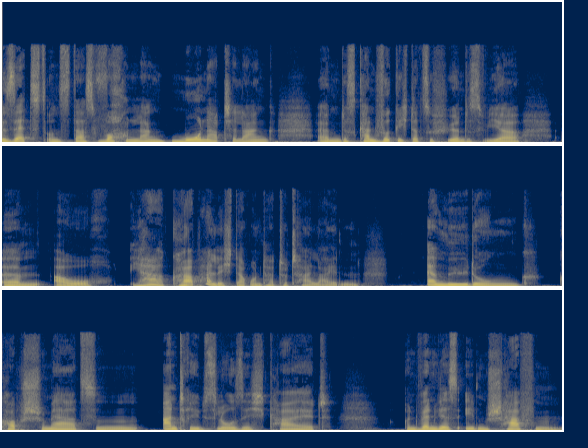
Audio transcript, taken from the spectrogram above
besetzt uns das wochenlang, monatelang. Ähm, das kann wirklich dazu führen, dass wir ähm, auch ja körperlich darunter total leiden. Ermüdung, Kopfschmerzen, Antriebslosigkeit. Und wenn wir es eben schaffen,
